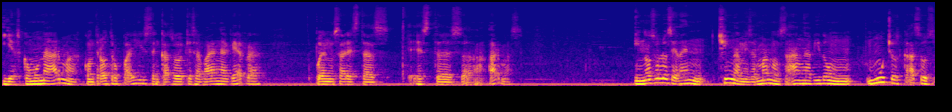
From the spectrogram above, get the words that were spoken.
es como una arma contra otro país. En caso de que se vayan a guerra pueden usar estas estas ah, armas y no solo se da en China mis hermanos han habido muchos casos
